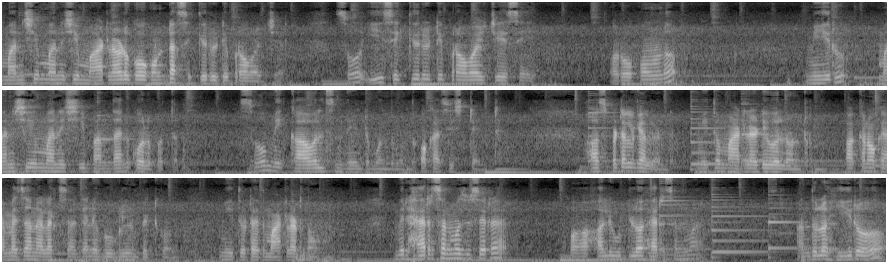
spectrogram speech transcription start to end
మనిషి మనిషి మాట్లాడుకోకుండా సెక్యూరిటీ ప్రొవైడ్ చేయాలి. సో ఈ సెక్యూరిటీ ప్రొవైడ్ చేసే రూపంలో మీరు మనిషి మనిషి బంధాన్ని కోల్పోతారు. సో మీకు కావాల్సింది ఏంటి ముందు ముందు? ఒక అసిస్టెంట్ హాస్పిటల్కి వెళ్ళండి. మీతో మాట్లాడే వాళ్ళు ఉంటారు. పక్కన ఒక అమెజాన్ అలెక్సా కానీ గూగుల్ని పెట్టుకోండి. మీతో అది మాట్లాడతాం మీరు హెర్ సినిమా చూసారా? హాలీవుడ్లో హెర్ సినిమా? అందులో హీరో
